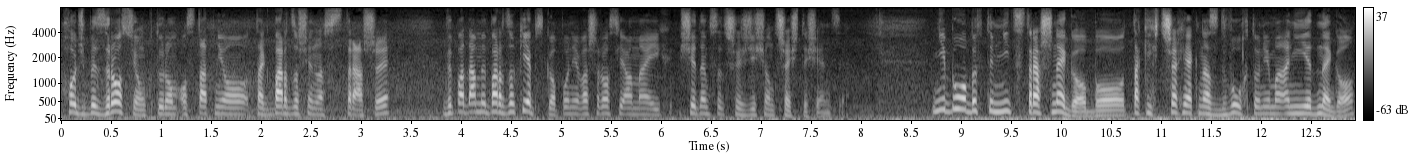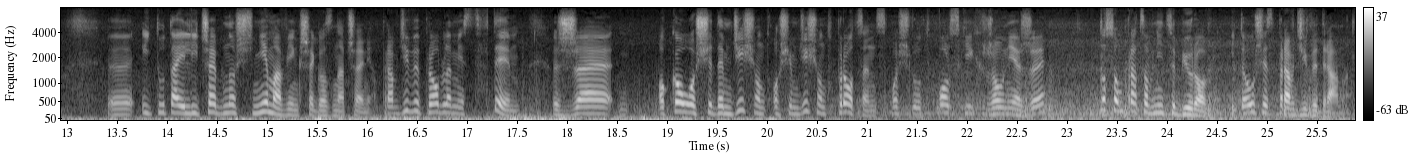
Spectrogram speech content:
choćby z Rosją, którą ostatnio tak bardzo się nas straszy, wypadamy bardzo kiepsko, ponieważ Rosja ma ich 766 tysięcy. Nie byłoby w tym nic strasznego, bo takich trzech jak nas dwóch to nie ma ani jednego yy, i tutaj liczebność nie ma większego znaczenia. Prawdziwy problem jest w tym, że około 70-80% spośród polskich żołnierzy to są pracownicy biurowi i to już jest prawdziwy dramat.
